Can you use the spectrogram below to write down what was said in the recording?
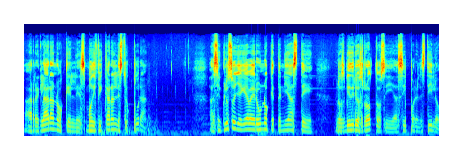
arreglaran o que les modificaran la estructura. Así incluso llegué a ver uno que tenía este, los vidrios rotos y así por el estilo.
